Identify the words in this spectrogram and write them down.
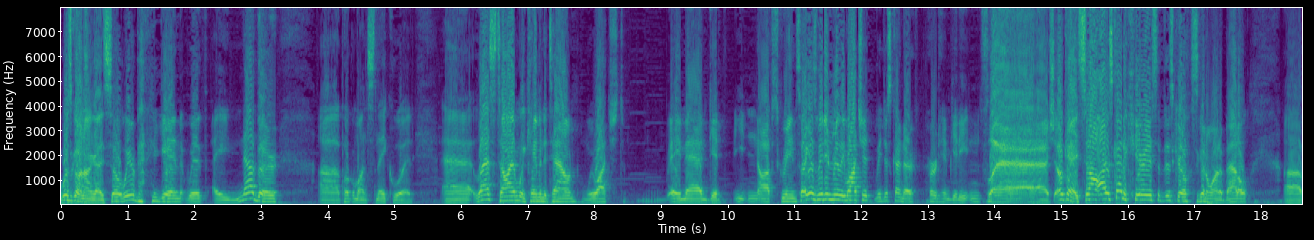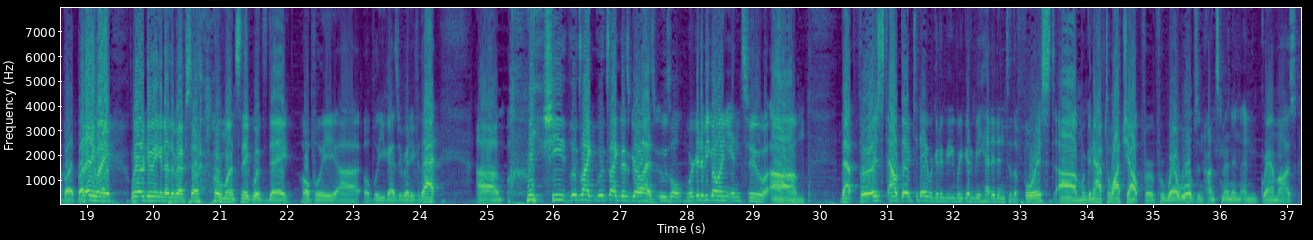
What's going on, guys? So we're back again with another uh, Pokemon Snakewood. Uh, last time we came into town, we watched a man get eaten off screen. So I guess we didn't really watch it. We just kind of heard him get eaten. Flash. Okay, so I was kind of curious if this girl was gonna want to battle. Uh, but but anyway, we are doing another episode of Pokemon Snakewoods Day. Hopefully, uh, hopefully you guys are ready for that. Um, she looks like looks like this girl has Oozle. We're gonna be going into um, that forest out there today. We're gonna be we're gonna be headed into the forest. Um, we're gonna have to watch out for, for werewolves and huntsmen and, and grandmas.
